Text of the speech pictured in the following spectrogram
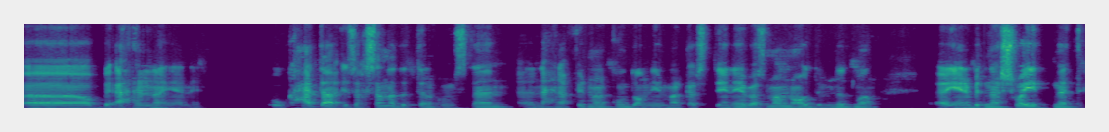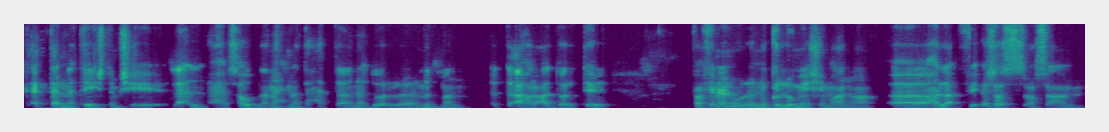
آه، بأهلنا يعني. وحتى إذا خسرنا ضد تركمانستان آه، نحن فينا نكون ضامنين المركز الثاني بس ما بنعود بنضمن يعني بدنا شوية نت... أكثر نتائج تمشي لأن- صوبنا نحن حتى نقدر نضمن التأهل على الدور الثالث ففينا نقول إنه كله ماشي معنا. آه هلأ في قصص مثلا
